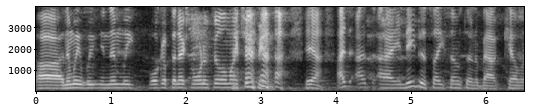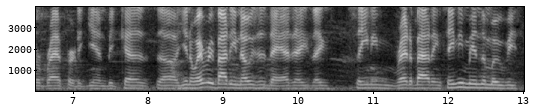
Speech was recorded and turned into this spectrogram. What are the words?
Uh, and then we, we and then we woke up the next morning feeling like champions. yeah, I, I, I need to say something about Keller Bradford again because uh, you know everybody knows his dad. They, they've seen him, read about him, seen him in the movies,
